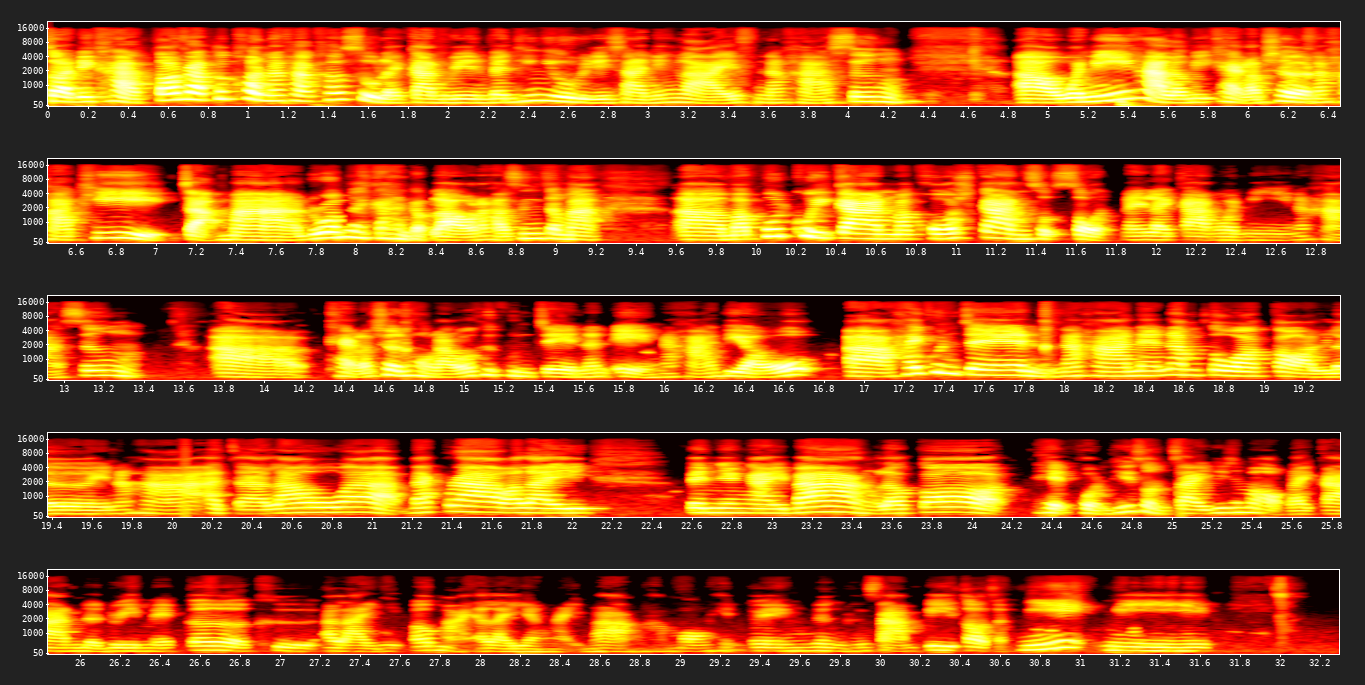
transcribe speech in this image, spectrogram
สวัสดีค่ะ ต้อนรับทุกคนนะคะ เข้าสู่รายการ Reinventing You Redesigning Life นะคะ ซึ่งวันนี้ค่ะเรามีแขกรับเชิญนะคะ ที่จะมาร่วมรายการกับเรานะคะ ซึ่งจะมามาพูดคุยกันมาโค้ชกันสดๆ ในรายการวันนี้นะคะ ซึ่งแขกรับเชิญของเราก็คือคุณเจนนั่นเองนะคะ เดี๋ยวให้คุณเจนนะคะ แนะนำตัวก่อนเลยนะคะ อาจจะเล่าว่าแบ็กกราวอะไร เป็นยังไงบ้าง แล้วก็เหตุผลที่สนใจที่จะมาออกรายการ The Dream Maker คืออะไรมีเป้าหมายอะไรยังไงบ้างคะมองเห็นตัวเองหนึ่งถึงสามปีต่อจากนี้มี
